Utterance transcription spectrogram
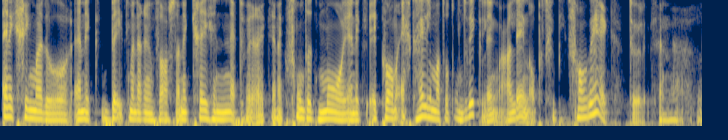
En ik ging maar door. En ik beet me daarin vast. En ik kreeg een netwerk. En ik vond het mooi. En ik, ik kwam echt helemaal tot ontwikkeling, maar alleen op het gebied van werk natuurlijk. En uh,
